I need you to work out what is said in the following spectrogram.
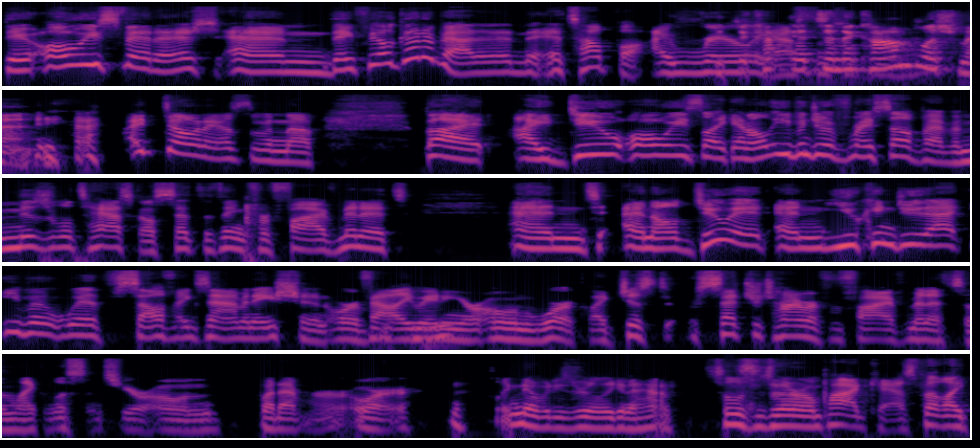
they always finish and they feel good about it and it's helpful. I rarely It's, a, it's an accomplishment. Yeah, I don't ask them enough. But I do always like and I'll even do it for myself. I have a miserable task. I'll set the thing for 5 minutes and and I'll do it and you can do that even with self-examination or evaluating mm-hmm. your own work. Like just set your timer for 5 minutes and like listen to your own whatever or like nobody's really going to have to listen to their own podcast, but like,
